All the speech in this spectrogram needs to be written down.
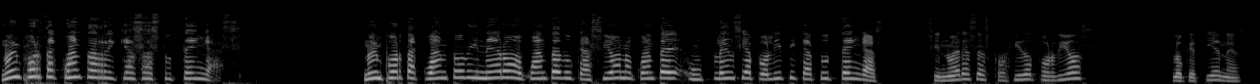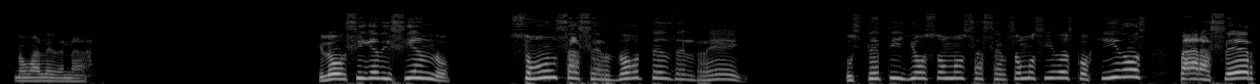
No importa cuántas riquezas tú tengas, no importa cuánto dinero o cuánta educación o cuánta influencia política tú tengas, si no eres escogido por Dios, lo que tienes no vale de nada. Y luego sigue diciendo, son sacerdotes del rey. Usted y yo somos sacerdotes, somos sido escogidos para ser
